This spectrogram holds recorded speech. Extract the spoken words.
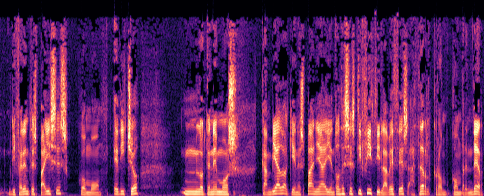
diferentes países, como he dicho, mm, lo tenemos cambiado aquí en España y entonces es difícil a veces hacer comprender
